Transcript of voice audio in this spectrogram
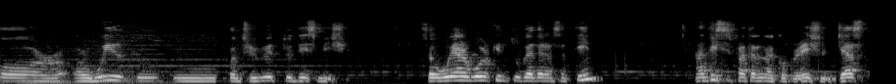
our, our will to, to contribute to this mission. So we are working together as a team, and this is fraternal cooperation, just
